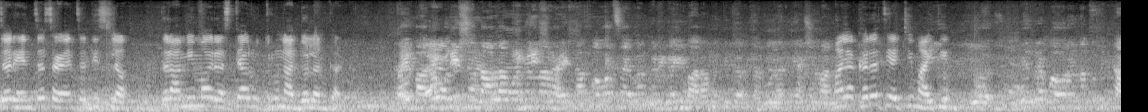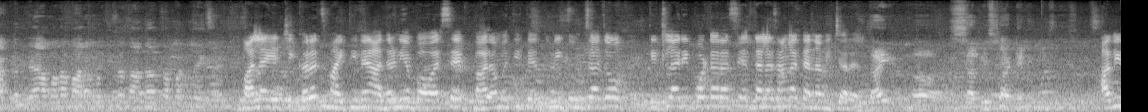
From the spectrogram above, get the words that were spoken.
जर ह्यांचं सगळ्यांचं दिसलं तर आम्ही मग रस्त्यावर उतरून आंदोलन करतो. पवार मला खरंच याची माहिती देवेंद्र पवारांना तुम्ही ताकद द्या आम्हाला बारामतीचा दादाचा बदलायचा आहे. मला याची खरंच माहिती नाही. आदरणीय पवारसाहेब बारामतीत आहे तुम्ही तुमचा जो तिथला रिपोर्टर असेल त्याला सांगा त्यांना विचारायला ताई सर्विस स्टार्टेड अभी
